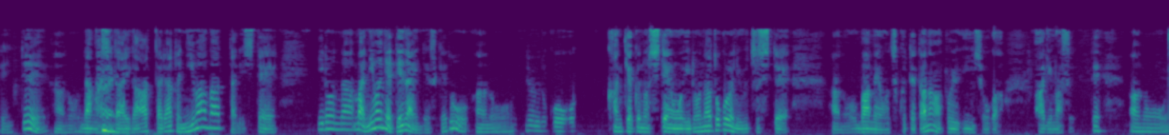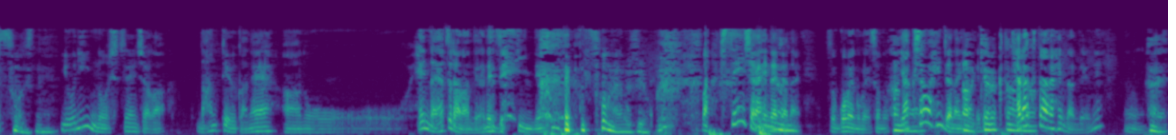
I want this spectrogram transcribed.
ていて、あの、流し台があったり、あと庭があったりして、いろんな、まあ庭には出ないんですけど、あの、いろいろこう、観客の視点をいろんなところに移して、あの、場面を作ってたなという印象があります。で、あの、そうですね。4人の出演者が、なんていうかね、あの、変な奴らなんだよね、全員ね。そうなんですよ。まあ、出演者が変なんじゃない。そうごめんごめん。そのあ、の役者は変じゃないんだあ、けど、キャラクターキャラクターーが変なんだよね。うん。はい。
